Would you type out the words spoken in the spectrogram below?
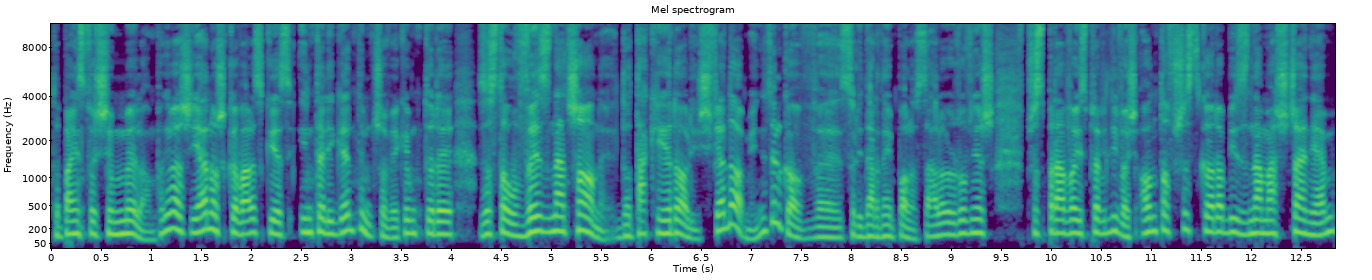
to państwo się mylą, ponieważ Janusz Kowalski jest inteligentnym człowiekiem, który został wyznaczony do takiej roli świadomie, nie tylko w Solidarnej Polsce, ale również przez Prawo i Sprawiedliwość. On to wszystko robi z namaszczeniem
